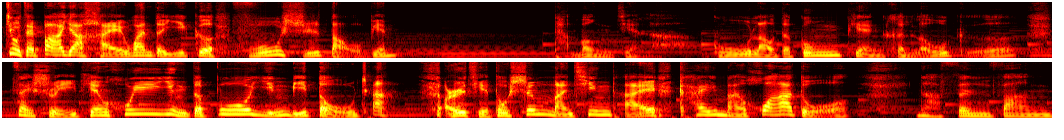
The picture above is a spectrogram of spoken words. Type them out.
就在巴亚海湾的一个浮石岛边，他梦见了古老的宫殿和楼阁，在水天辉映的波影里抖颤，而且都生满青苔，开满花朵，那芬芳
